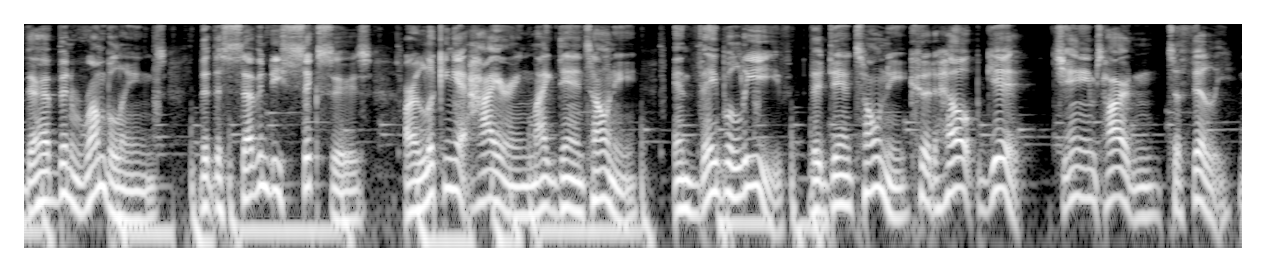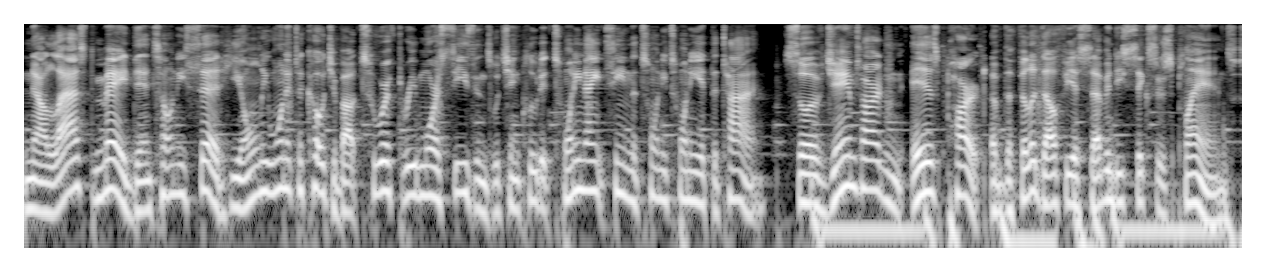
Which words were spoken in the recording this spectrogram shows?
there have been rumblings that the 76ers are looking at hiring Mike D'Antoni and they believe that D'Antoni could help get James Harden to Philly. Now, last May, D'Antoni said he only wanted to coach about two or three more seasons, which included 2019 to 2020 at the time. So, if James Harden is part of the Philadelphia 76ers plans,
